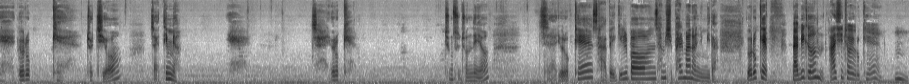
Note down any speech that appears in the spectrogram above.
예 요렇게 좋지요. 자 뒷면. 예 자 요렇게. 충수 좋네요. 자, 요렇게 401번 38만 원입니다. 요렇게 나비금 아시죠? 요렇게 음.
